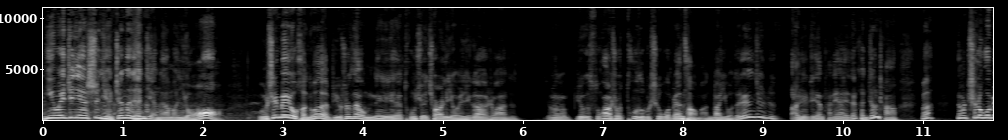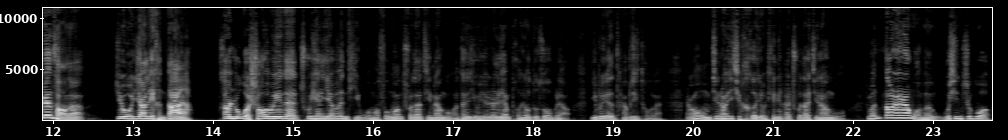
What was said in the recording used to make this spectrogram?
因为这件事情真的很简单吗？有，我们身边有很多的，比如说在我们那些同学圈里有一个，是吧？嗯，比如俗话说“兔子不吃窝边草”嘛，对吧？有的人就是大学之间谈恋爱，这很正常啊。那么吃了窝边草呢，就压力很大呀。他如果稍微的出现一些问题，我们疯狂戳他脊梁骨，他有些人连朋友都做不了，一辈子抬不起头来。然后我们经常一起喝酒，天天还戳他脊梁骨，是吧？当然我们无心之过，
